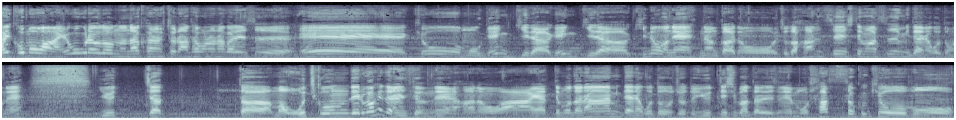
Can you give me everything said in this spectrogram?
はいこんばんは。横倉うどんの中の人の頭の中です。えー、今日も元気だ元気だ。昨日ねなんかあのー、ちょっと反省してますみたいなことをね言っちゃった。まあ落ち込んでるわけじゃないんですけどね。あのー、ああやってもだなみたいなことをちょっと言ってしまったらですねもう早速今日も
